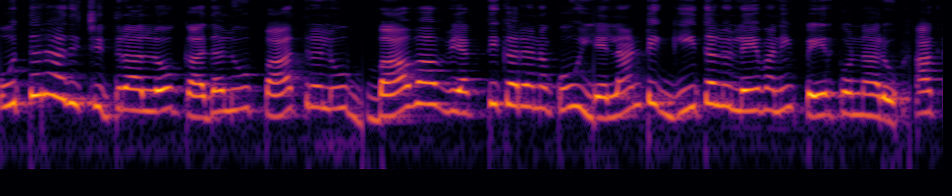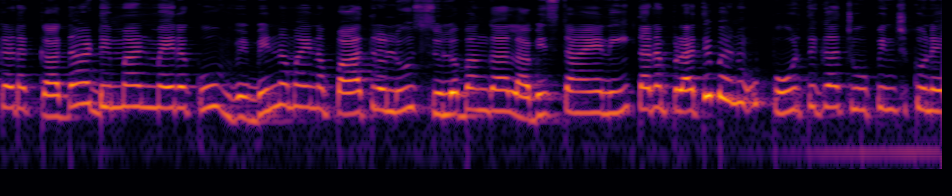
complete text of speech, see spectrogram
ఉత్తరాది చిత్రాల్లో కథలు పాత్రలు భావ వ్యక్తీకరణకు ఎలాంటి గీతలు లేవని పేర్కొన్నారు. అక్కడ కథ డిమాండ్ మేరకు విభిన్నమైన పాత్రలు సులభంగా లభిస్తాయని తన ప్రతిభను పూర్తిగా చూపించుకునే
